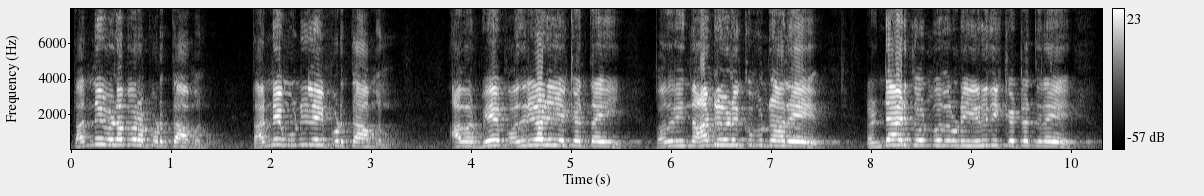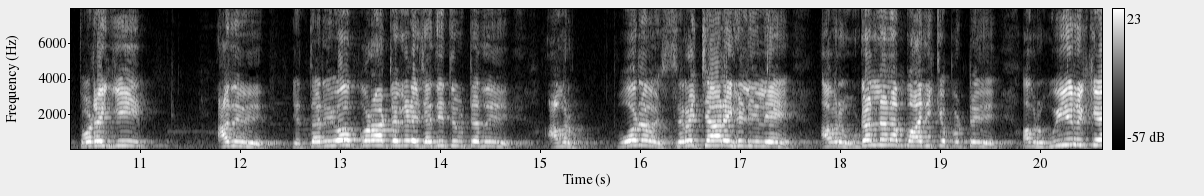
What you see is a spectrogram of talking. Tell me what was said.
தன்னை விளம்பரப்படுத்தாமல் தன்னை முன்னிலைப்படுத்தாமல் அவர் மே பதினேழு இயக்கத்தை பதினைந்து ஆண்டுகளுக்கு முன்னாலே ரெண்டாயிரத்தி ஒன்பதனுடைய இறுதி கட்டத்திலே தொடங்கி அது எத்தனையோ போராட்டங்களை சந்தித்து விட்டது. அவர் போன சிறைச்சாலைகளிலே அவர் உடல்நலம் பாதிக்கப்பட்டு அவர் உயிருக்கே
